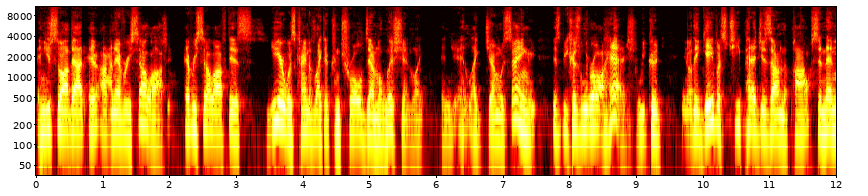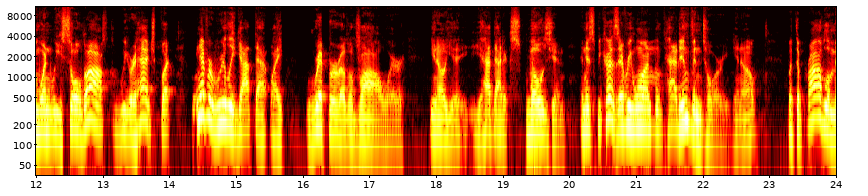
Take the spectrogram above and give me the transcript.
and you saw that on every sell off. Every sell off this year was kind of like a controlled demolition, like and, and like Cem was saying, is because we were all hedged. We could, you know, they gave us cheap hedges on the pops, and then when we sold off, we were hedged, but we never really got that like ripper of a vol where you know you you had that explosion, and it's because everyone had inventory, you know. But the problem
